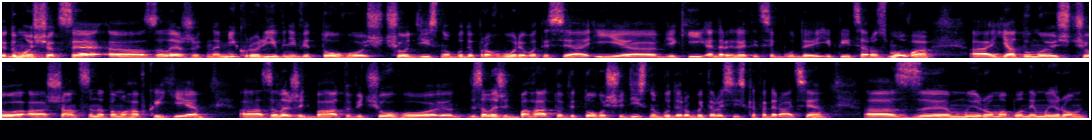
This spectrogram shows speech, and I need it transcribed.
Я думаю, що це е, залежить на мікрорівні від того, що дійсно буде проговорюватися, і е, в якій енергетиці буде йти ця розмова. Е, я думаю, що е, шанси на томагавки є. Е, залежить багато від чого, е, залежить багато від того, що дійсно буде робити Російська Федерація з миром або не миром.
